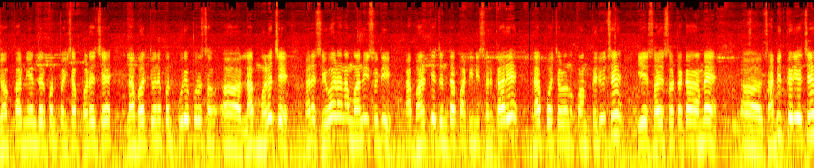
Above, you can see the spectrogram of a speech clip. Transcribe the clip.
જોબ કાર્ડની અંદર પણ પૈસા પડે છે. લાભાર્થીઓને પણ પૂરેપૂરો લાભ મળે છે. અને છેવાડાના માનવી સુધી આ ભારતીય જનતા પાર્ટીની સરકારે લાભ પહોંચાડવાનું કામ કર્યું છે. એ સો સો ટકા અમે સાબિત કરીએ છીએ.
